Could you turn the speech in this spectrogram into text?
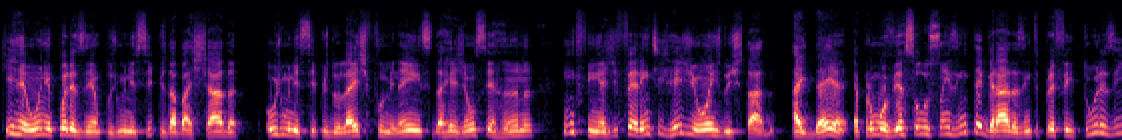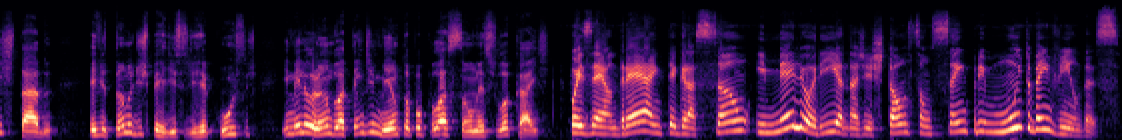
que reúnem, por exemplo, os municípios da Baixada, ou os municípios do leste fluminense, da região serrana enfim, as diferentes regiões do Estado. A ideia é promover soluções integradas entre prefeituras e Estado, evitando desperdício de recursos e melhorando o atendimento à população nesses locais. Pois é, André, a integração e melhoria na gestão são sempre muito bem-vindas.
